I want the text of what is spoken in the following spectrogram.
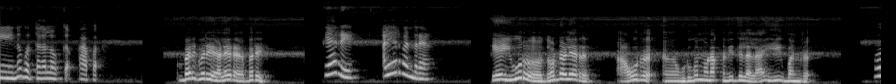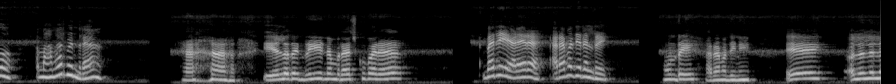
ಏನು ಗೊತ್ತಾಗಲ್ಲ ಅವಕ್ಕ ಪಾಪ. ಬರ್ರಿ ಬರಿ ಅಳಿಯರ ಬರ್ರಿ. ಯಾರಿ ಅಯ್ಯರ್ ಬಂದ್ರ? ಏ ಇವರು ದೊಡ್ಡ ಹಳೆಯರು. ಅವ್ರು ಹುಡುಗನ್ ನೋಡಕ್ ಬಂದಿದ್ದಿಲ್ಲಲ್ಲ ಈಗ ಬಂದ್ರು. ಓ ಮಾಮಾರ್ ಬಂದ್ರ? ಎಲ್ಲದನ್ರಿ ನಮ್ಮ ರಾಜ್ಕುಮಾರ? ಬರ್ರಿ ಅಯ್ಯರ ಆರಾಮದಿರಲ್ರಿ? ಹ್ಞೂ ರೀ ಆರಾಮದೀನಿ. ಏಯ್ ಅಲ್ಲಲ್ಲ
